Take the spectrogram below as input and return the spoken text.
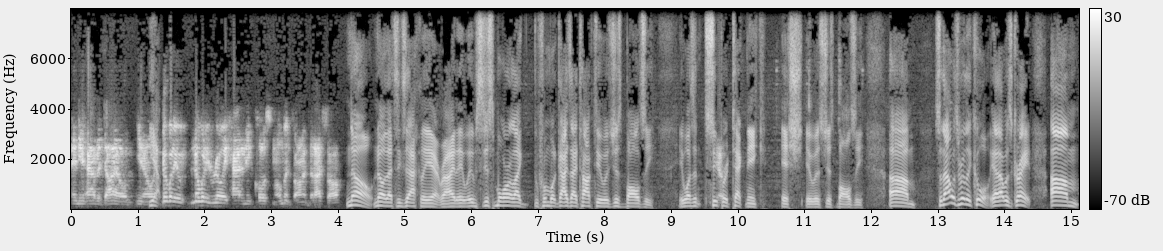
and you have it dialed, you know, Yeah. like nobody nobody really had any close moments on it that I saw. No, no, that's exactly it, right? It, it was just more like from what guys I talked to, it was just ballsy. It wasn't super Yep. technique ish. It was just ballsy. Um, so that was really cool. Yeah, that was great. Um,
